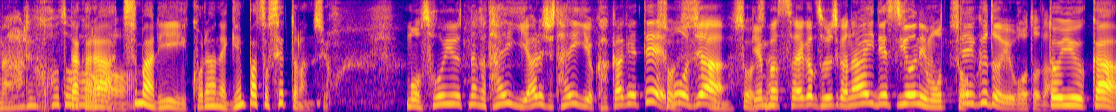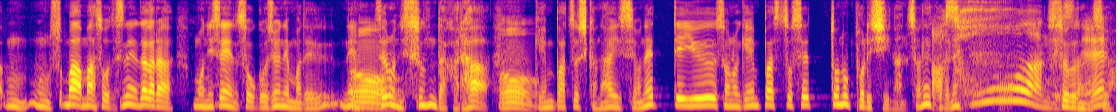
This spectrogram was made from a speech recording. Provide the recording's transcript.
なるほど。だからつまりこれはね原発とセットなんですよ。もうそういうなんか大義ある種大義を掲げてもうじゃあ原発再稼働するしかないですように持っていくということだ。というか、うんうん、まあまあそうですね。だからもう2050年までねゼロに済んだから原発しかないですよねっていうその原発とセットのポリシーなんですよねこれね。そうななんですねそういうことなんですよ、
